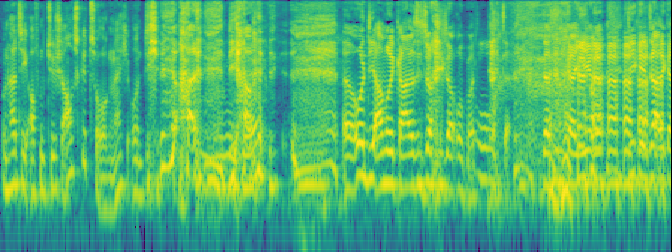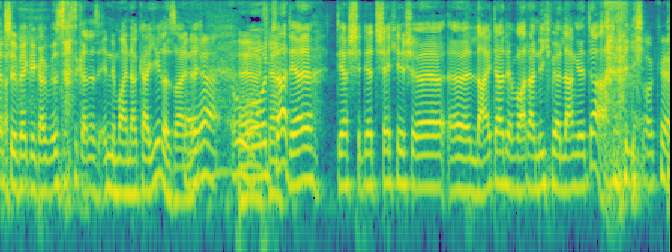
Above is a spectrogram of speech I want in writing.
und hat sich auf dem Tisch ausgezogen. Nicht? Und, die, die haben, und die Amerikaner sind so gesagt, oh Gott, das ist Karriere, die geht alle ganz schnell weggegangen. Das kann das Ende meiner Karriere sein. Ja, ja. Oh. Ja, und klar. klar, der, der, der tschechische äh, Leiter, der war dann nicht mehr lange da. Ich, Okay.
